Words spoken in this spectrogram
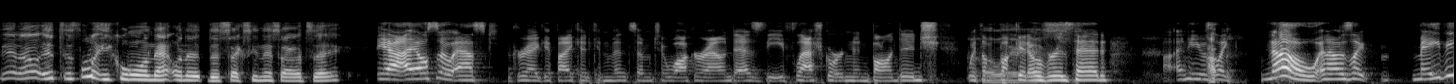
you know, it's it's a little equal on that one, the, the sexiness, I would say. Yeah, I also asked Greg if I could convince him to walk around as the Flash Gordon in bondage with a bucket over his head. Uh, And he was I- like, no. And I was like, maybe?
